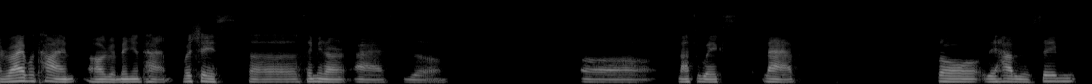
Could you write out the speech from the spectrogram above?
arrival time, or remaining time, which is uh, similar as the uh, last week's lab. So they have the same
